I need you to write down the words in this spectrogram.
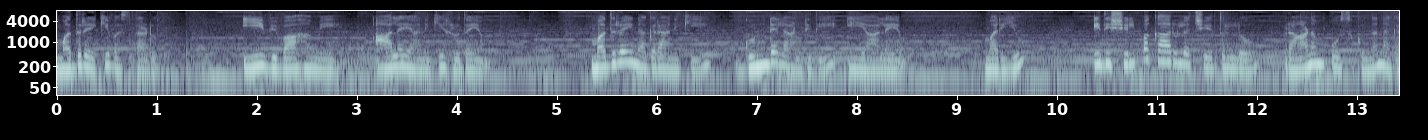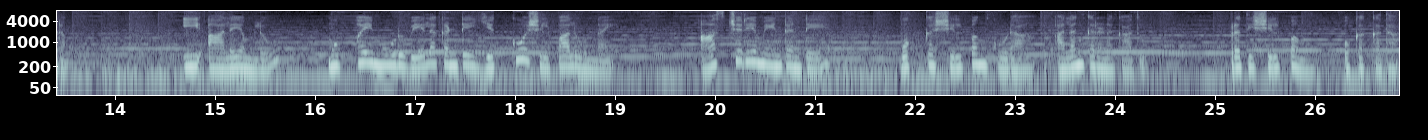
మదురైకి వస్తాడు. ఈ వివాహమే ఆలయానికి హృదయం. మదురై నగరానికి గుండె లాంటిది ఈ ఆలయం. మరియు ఇది శిల్పకారుల చేతుల్లో ప్రాణం పోసుకున్న నగరం. ఈ ఆలయంలో ముప్పై మూడు వేల కంటే ఎక్కువ శిల్పాలు ఉన్నాయి. ఆశ్చర్యం ఏంటంటే ఒక్క శిల్పం కూడా అలంకరణ కాదు. ప్రతి శిల్పం ఒక కథ.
